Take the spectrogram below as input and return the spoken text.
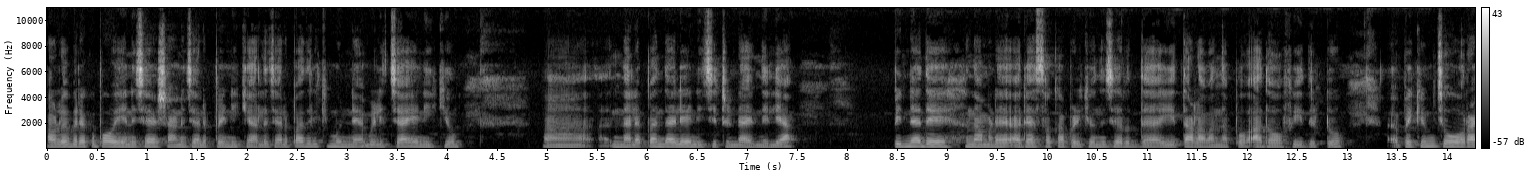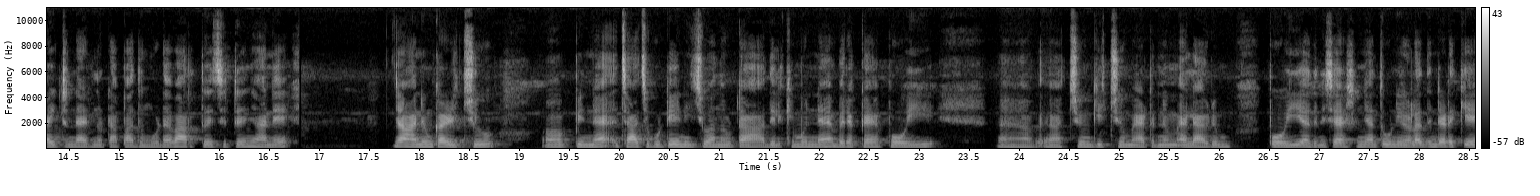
അവൾ ഇവരൊക്കെ പോയതിന് ശേഷമാണ് ചിലപ്പോൾ എണീക്കാറ്. ചിലപ്പോൾ അതിലേക്ക് മുന്നേ വിളിച്ചാൽ എണീക്കും. ഇന്നലെ ഇപ്പോൾ എന്തായാലും എണീച്ചിട്ടുണ്ടായിരുന്നില്ല. പിന്നെ അതേ നമ്മുടെ രസമൊക്കെ അപ്പോഴേക്കും ഒന്ന് ചെറുതായി തള വന്നപ്പോൾ അത് ഓഫ് ചെയ്തിട്ടു. അപ്പോഴേക്കും ചോറായിട്ടുണ്ടായിരുന്നു കേട്ടോ അപ്പോൾ അതും കൂടെ വറുത്ത് വെച്ചിട്ട് ഞാൻ ഞാനും കഴിച്ചു. പിന്നെ ചാച്ചിക്കുട്ടി എണീച്ചു വന്നു കേട്ടോ അതിലേക്ക് മുന്നേ ഇവരൊക്കെ പോയി അച്ചും കിച്ചും ഏട്ടനും എല്ലാവരും പോയി. അതിന് ശേഷം ഞാൻ തുണികൾ അതിന്റെ ഇടയ്ക്ക്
